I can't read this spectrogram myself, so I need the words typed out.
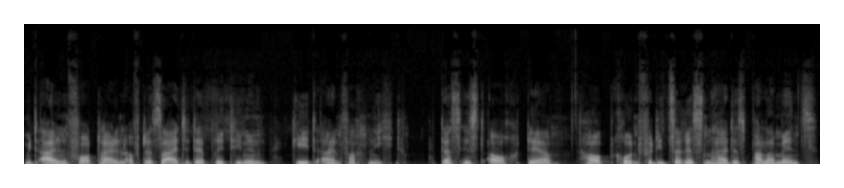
mit allen Vorteilen auf der Seite der Britinnen, geht einfach nicht. Das ist auch der Hauptgrund für die Zerrissenheit des Parlaments.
